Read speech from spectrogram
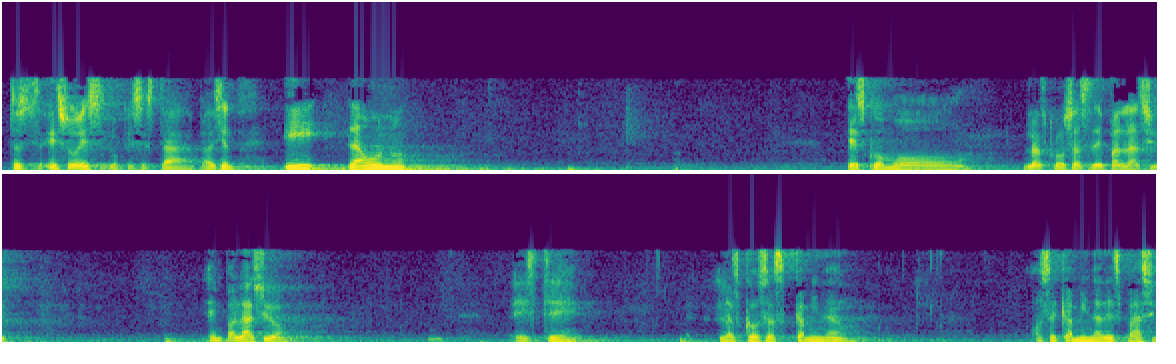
Entonces, eso es lo que se está padeciendo. Y la ONU es como las cosas de Palacio. En Palacio, este, las cosas caminan o se camina despacio.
